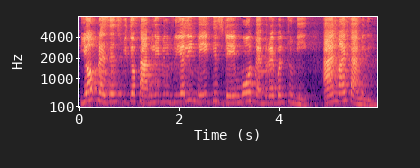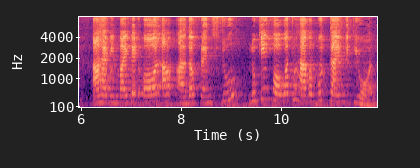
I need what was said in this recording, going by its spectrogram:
Your presence with your family will really make this day more memorable to me and my family. I have invited all our other friends too Looking forward to have a good time with you all.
